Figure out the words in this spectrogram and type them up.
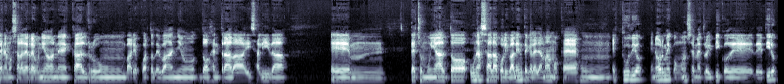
tenemos sala de reuniones, call room, varios cuartos de baño, dos entradas y salidas, em, techos muy altos, una sala polivalente que le llamamos, que es un estudio enorme con 11 metros y pico de, tiro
